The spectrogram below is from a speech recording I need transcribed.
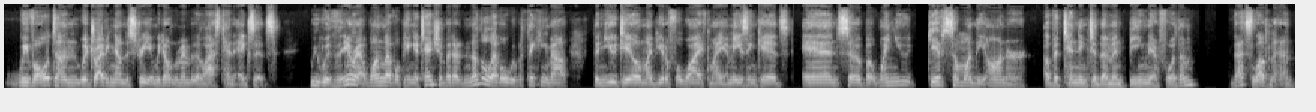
we've all done, we're driving down the street and we don't remember the last 10 exits. We were there at one level paying attention, but at another level, we were thinking about the new deal, my beautiful wife, my amazing kids. And so, but when you give someone the honor of attending to them and being there for them, that's love, man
